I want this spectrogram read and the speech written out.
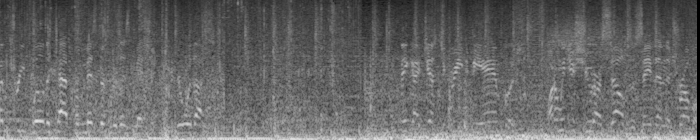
One three will detach from Misfit for this mission. You're with us. I think I just agreed to be ambushed. Why don't we just shoot ourselves and save them the trouble?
